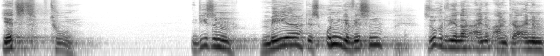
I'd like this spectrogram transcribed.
jetzt tun? In diesem Meer des Ungewissen suchen wir nach einem Anker, einem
